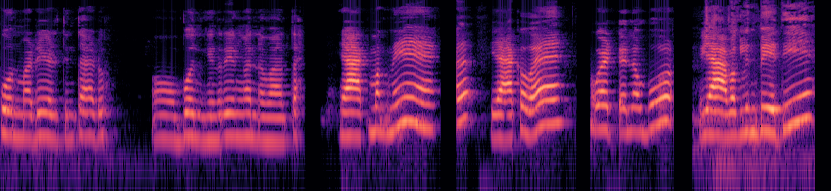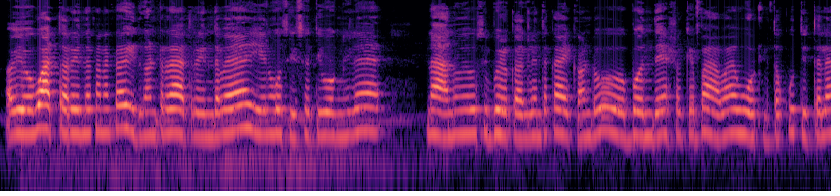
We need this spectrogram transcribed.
ಫೋನ್ ಮಾಡಿ ಹೇಳ್ತೀನಿ ತಾಡು. ಬಂದ್ಗಿಂದ್ರೆ ಹೆಂಗ ಅಂತ. ಯಾಕೆ ಮಗ್ನೆ? ಯಾಕವ ಹೊಟ್ಟೆ ನೋವು. ಯಾವಾಗ್ಲಿಂದ ಬೇದಿ ಅಯ್ಯೋ ಹತ್ತರಿಂದ ಕನಕ ಐದು ಗಂಟೆ ರಾತ್ರಿಯಿಂದವ. ಏನು ಹೊಸಿ ಸತಿ ಹೋಗ್ನಿಲ್ಲ ನಾನು ಹೊಸಿ ಬೆಳ್ಕಾಗ್ಲಿ ಅಂತ ಕಾಯ್ಕೊಂಡು ಬಂದೆ. ಅಷ್ಟಕ್ಕೆ ಬಾವ ಹೋಟ್ಲು ತಗ ಕೂತಿತ್ತಲ್ಲ.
